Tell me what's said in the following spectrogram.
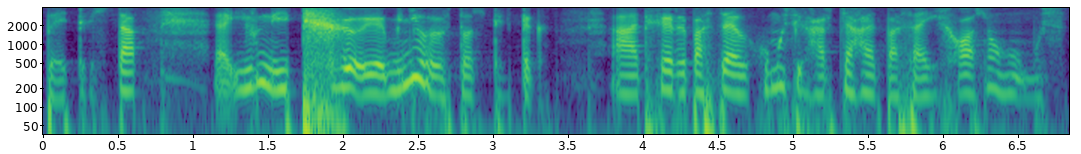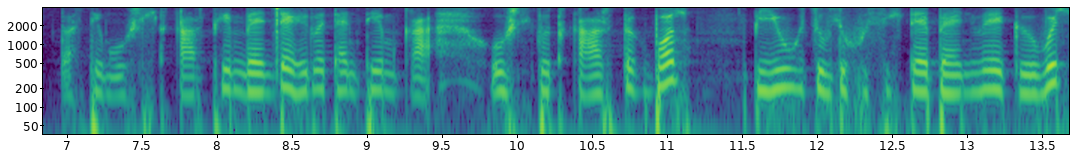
байдаг л да. Ер нь идэх миний хувьд бол тэгдэг. А тэгэхээр бас хүмүүсийг харж байхад бас их олон хүмүүс бас тийм өөрчлөлт гардаг юм байна лээ. Хэрвээ тань тийм өөрчлөлтүүд гардаг бол би юуг зөвлөх хүсэлтэй байна вэ гэвэл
